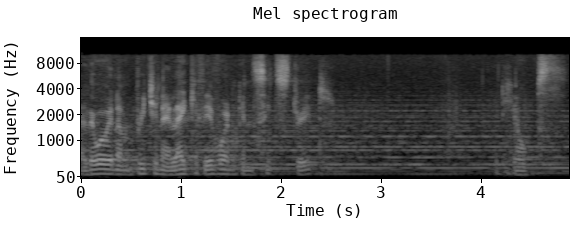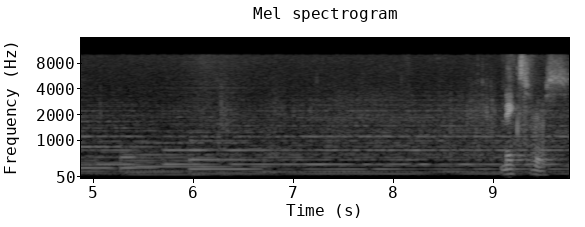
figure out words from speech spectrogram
And the way when I'm preaching, I like if everyone can sit straight. It helps. Next verse.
